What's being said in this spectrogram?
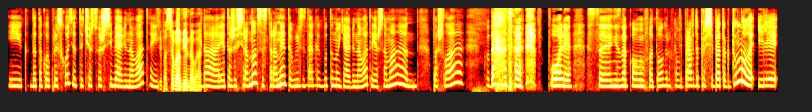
и когда такое происходит, ты чувствуешь себя виноватой. Типа сама виновата. Да, и это же все равно со стороны это выглядит так, как будто, ну, я виновата, я же сама пошла куда-то в поле с незнакомым А фотографом. ты правда про себя так думала или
